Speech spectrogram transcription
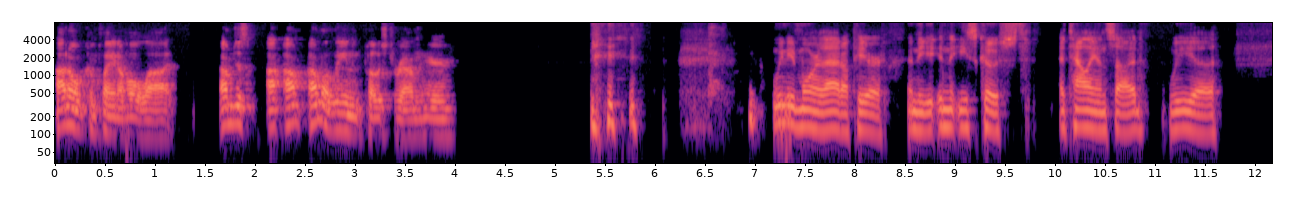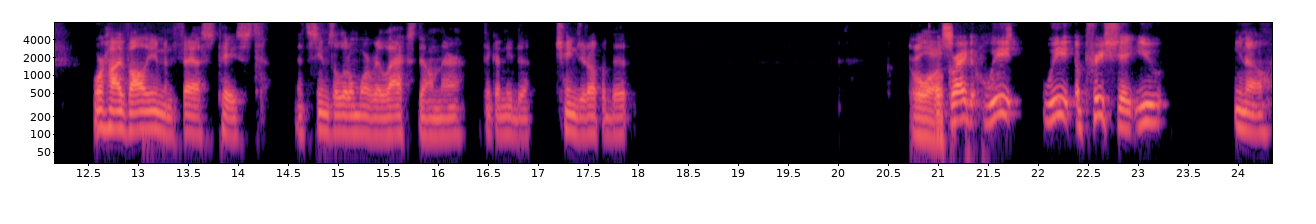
I don't complain a whole lot. I'm just I, I'm I'm a leaning post around here. we need more of that up here in the in the East Coast Italian side. We uh we're high volume and fast paced. It seems a little more relaxed down there. I think I need to change it up a bit. Well, Well, Greg, we we appreciate you, you know,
